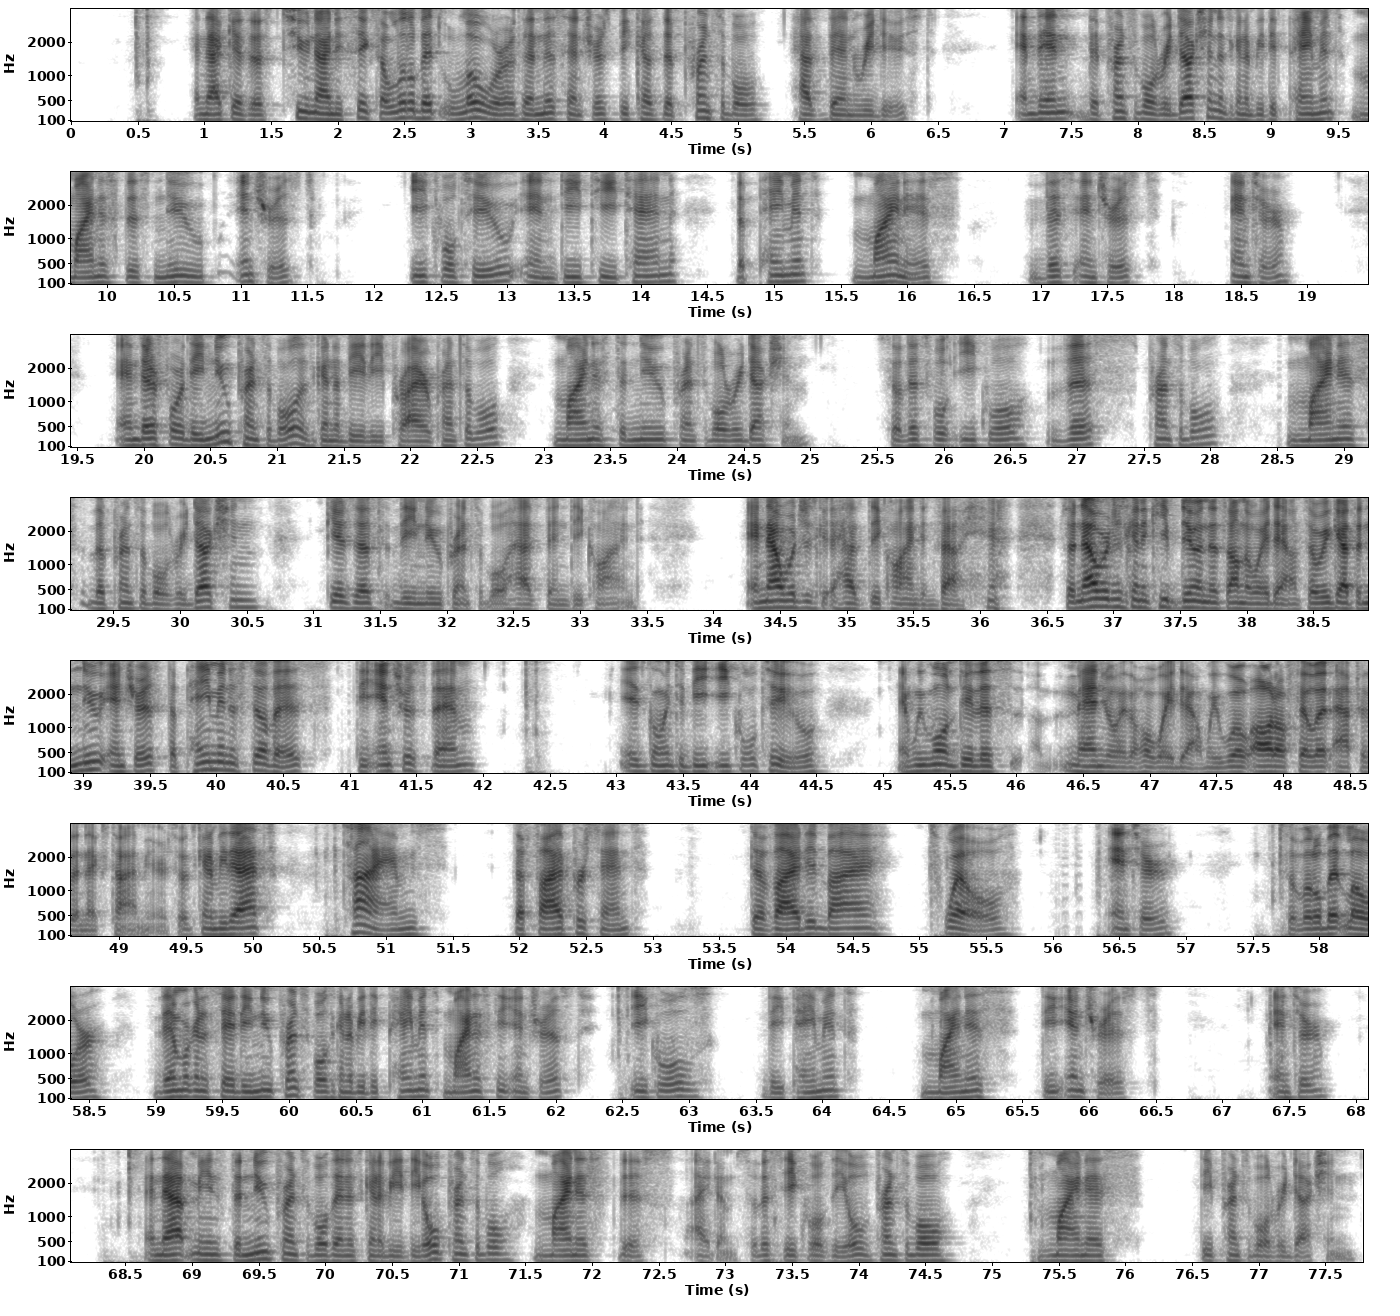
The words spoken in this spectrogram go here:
And that gives us 296, a little bit lower than this interest because the principal has been reduced. And then the principal reduction is going to be the payment minus this new interest equal to, in DT10, the payment minus this interest, enter, and therefore the new principal is going to be the prior principal minus the new principal reduction. So this will equal this principal minus the principal reduction gives us the new principal has been declined. And now we're just has declined in value. so now we're just going to keep doing this on the way down. So we got the new interest. The payment is still this. The interest then is going to be equal to and we won't do this manually the whole way down. We will autofill it after the next time here. So it's going to be that times the 5% divided by 12, enter. It's a little bit lower. Then we're going to say the new principal is going to be the payment minus the interest equals the payment minus the interest, enter. And that means the new principal then is going to be the old principal minus this item. So this equals the old principal minus the principal reduction.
